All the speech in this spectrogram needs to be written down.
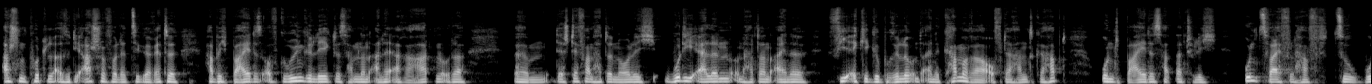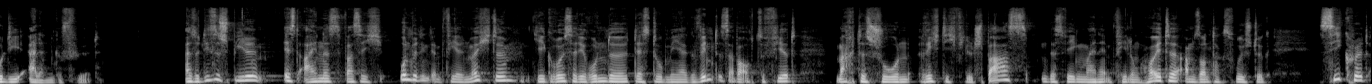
Aschenputtel, also die Asche von der Zigarette, habe ich beides auf grün gelegt. Das haben dann alle erraten. Oder ähm, der Stefan hatte neulich Woody Allen und hat dann eine viereckige Brille und eine Kamera auf der Hand gehabt. Und beides hat natürlich unzweifelhaft zu Woody Allen geführt. Also dieses Spiel ist eines, was ich unbedingt empfehlen möchte. Je größer die Runde, desto mehr gewinnt es, aber auch zu viert macht es schon richtig viel Spaß. Deswegen meine Empfehlung heute am Sonntagsfrühstück Secret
